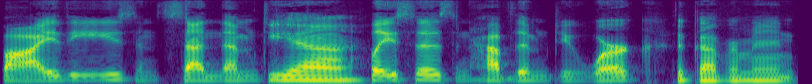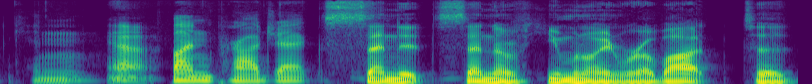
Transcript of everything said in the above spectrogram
buy these and send them to Yeah, places and have them do work. the government can Yeah. fund projects. send it send a humanoid robot to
